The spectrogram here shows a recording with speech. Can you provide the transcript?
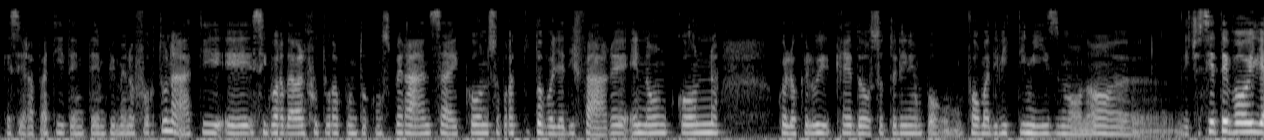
che si era patita in tempi meno fortunati e si guardava al futuro appunto con speranza e con soprattutto voglia di fare e non con quello che lui credo sottolinea un po' in forma di vittimismo, no? Eh, dice siete voi gli,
